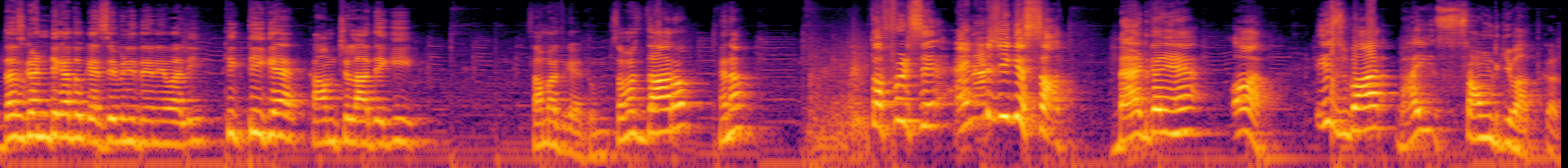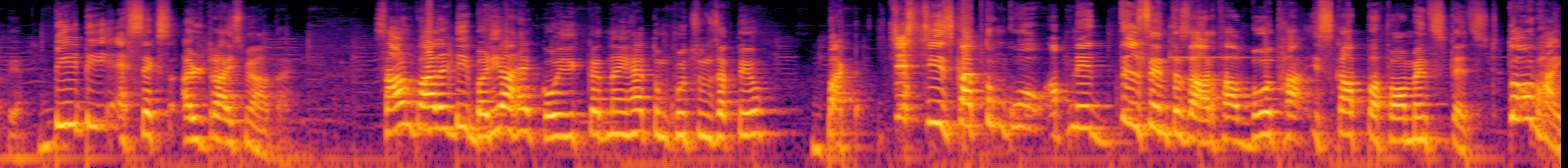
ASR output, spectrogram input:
दस घंटे का तो कैसे भी नहीं देने वाली। ठीक ठीक है, काम चला देगी। समझ गए तुम, समझदार हो, है ना? तो फिर से एनर्जी के साथ बैठ गए हैं और इस बार भाई साउंड की बात करते हैं। D T S X ultra इसमें आता है। साउंड क्वालिटी बढ़िया है, कोई दिक्कत नहीं है, तुम खुद सुन सकते हो। बट जिस चीज़ का तुमको अपने दिल से इंतज़ार था, वो था इसका परफॉर्मेंस टेस्ट तो भाई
